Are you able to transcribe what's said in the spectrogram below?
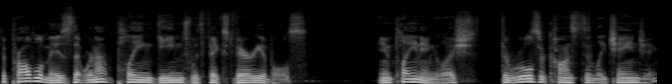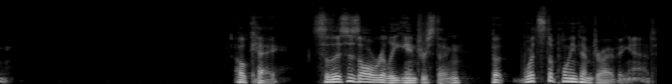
The problem is that we're not playing games with fixed variables. In plain English, the rules are constantly changing. Okay, so this is all really interesting, but what's the point I'm driving at?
